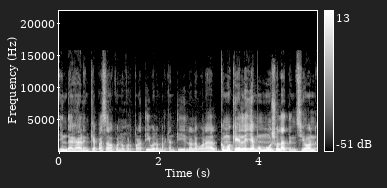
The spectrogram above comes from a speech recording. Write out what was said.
indagar en qué ha pasado con lo corporativo, lo mercantil, lo laboral. Como que él le llamó mucho la atención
